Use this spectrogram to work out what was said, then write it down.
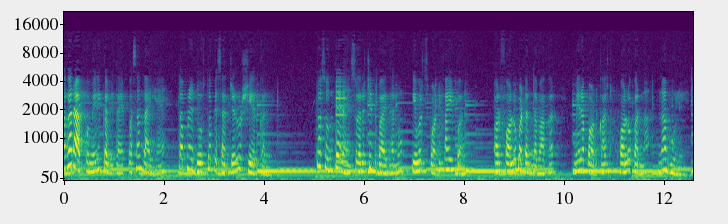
अगर आपको मेरी कविताएँ पसंद आई हैं तो अपने दोस्तों के साथ ज़रूर शेयर करें। तो सुनते रहें स्वरचित बाय धनु केवल स्पॉटिफाई पर और फॉलो बटन दबाकर मेरा पॉडकास्ट फॉलो करना ना भूलें।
